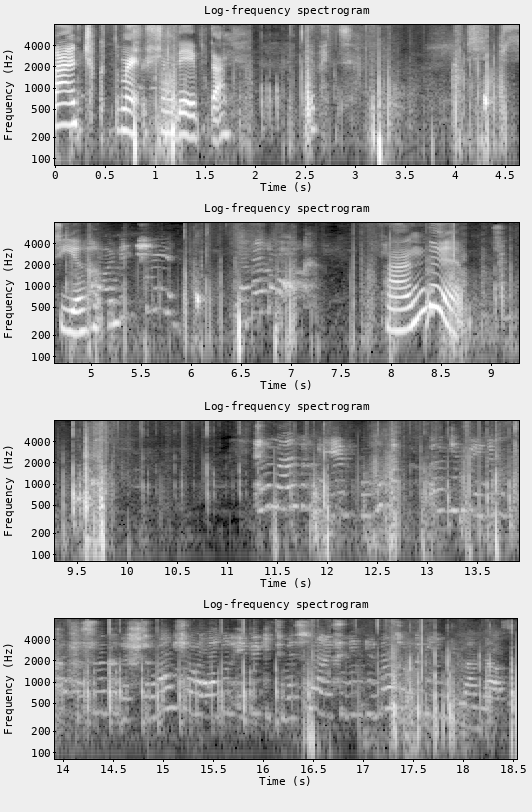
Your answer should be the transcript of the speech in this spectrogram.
Ben çıktım şimdi evden. Evet. Siyah. Kardeşim. Bana bak. Efendim. Hemen bir ev bulup önce benim kafasını karıştırmam sonra onun eve gitmesi yani senin girmen sonra da benim girmem lazım.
